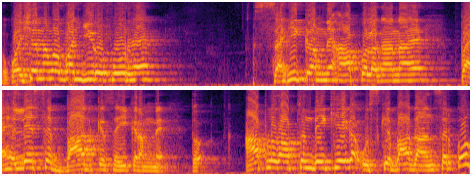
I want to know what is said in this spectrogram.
तो क्वेश्चन नंबर 104 है। सही क्रम में आपको लगाना है, पहले से बाद के सही क्रम में। तो आप लोग ऑप्शन देखिएगा, उसके बाद आंसर को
